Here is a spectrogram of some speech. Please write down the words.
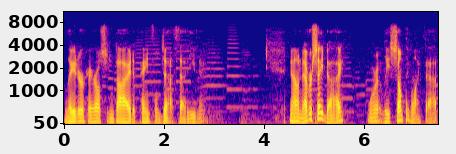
Later, Harrelson died a painful death that evening. Now, never say die, or at least something like that.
